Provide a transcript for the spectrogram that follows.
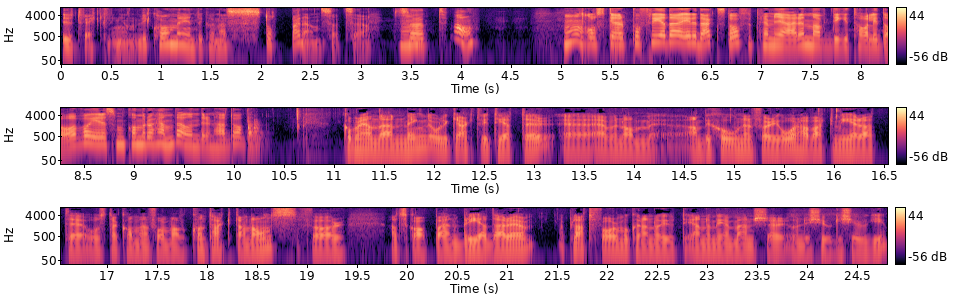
utvecklingen? Vi kommer inte kunna stoppa den så att säga. Mm. Så att, ja. Mm, Oskar, på fredag är det dags då för premiären av Digital idag. Vad är det som kommer att hända under den här dagen? Kommer hända en mängd olika aktiviteter, eh, även om ambitionen för i år har varit mer att eh, åstadkomma en form av kontaktannons för att skapa en bredare plattform och kunna nå ut till ännu mer människor under 2020.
